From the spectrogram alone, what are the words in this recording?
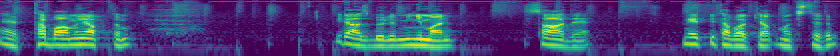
Evet tabağımı yaptım. Biraz böyle minimal, sade, net bir tabak yapmak istedim.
